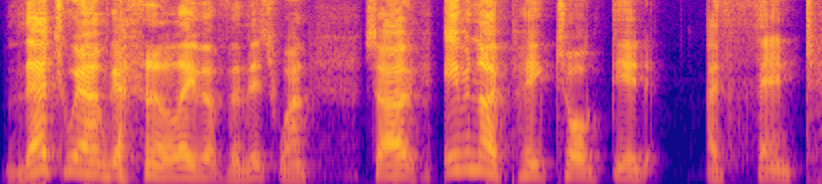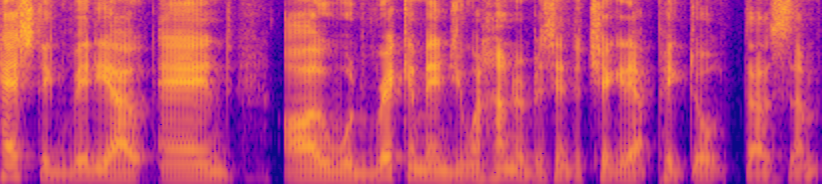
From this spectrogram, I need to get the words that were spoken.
that's where I'm going to leave it for this one. So even though Peak Torque did a fantastic video and I would recommend you 100% to check it out. Peak Torque does some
